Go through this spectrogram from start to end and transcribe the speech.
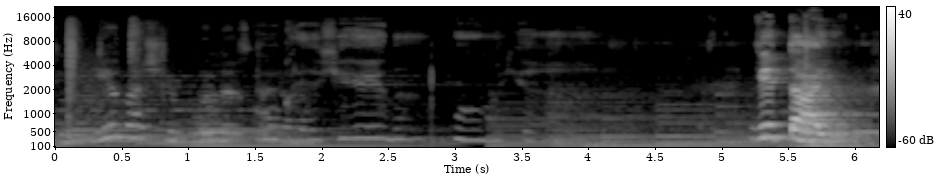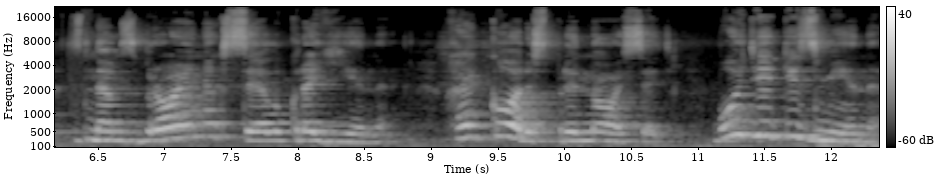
сім'ї ваші були здорові. Вітаю з Днем Збройних сил України. Хай користь приносять будь-які зміни,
